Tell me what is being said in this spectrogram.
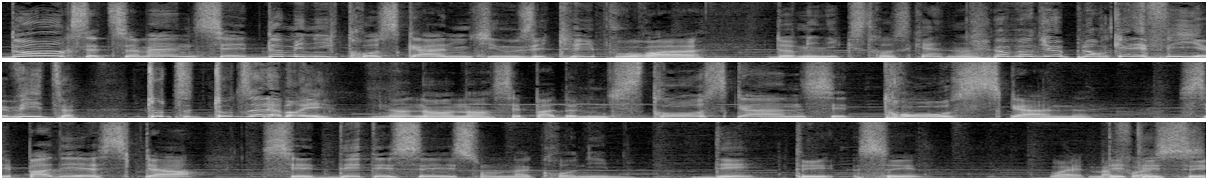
Donc, cette semaine, c'est Dominique Troscan qui nous écrit pour. euh, Dominique Strauss-Kahn? Oh mon dieu, planquez les filles, vite Toutes, toutes à l'abri Non, non, non, c'est pas Dominique Strauss-Kahn, c'est Troscan. C'est pas DSK, c'est DTC, son acronyme. D. TC. Ouais, ma DTC.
